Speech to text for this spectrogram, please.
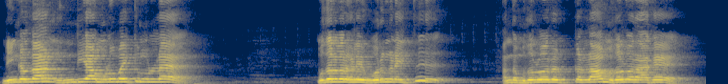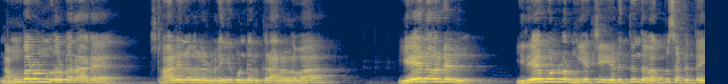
நீங்கள் தான் இந்தியா முழுமைக்கும் உள்ள முதல்வர்களை ஒருங்கிணைத்து அந்த முதல்வருக்கெல்லாம் முதல்வராக நம்பர் ஒன் முதல்வராக ஸ்டாலின் அவர்கள் விளங்கி கொண்டிருக்கிறார் அல்லவா? ஏன் அவர்கள் இதே போன்ற ஒரு முயற்சியை எடுத்து இந்த வக்பு சட்டத்தை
